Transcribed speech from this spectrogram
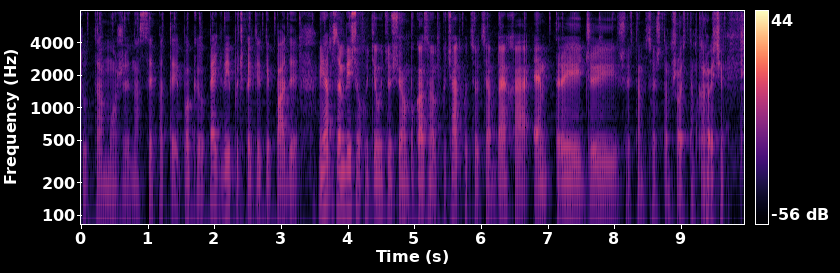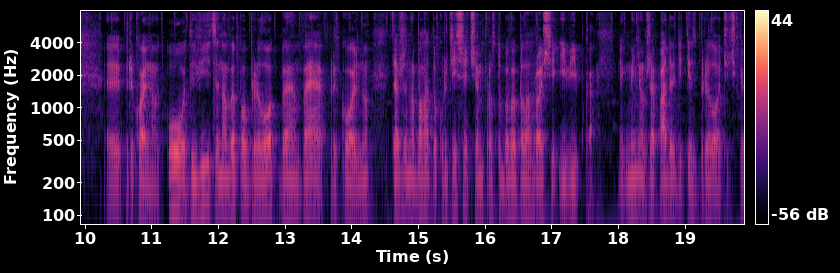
тут там може насипати. Поки опять віпочка тільки падає. Ну я б сам більше хотів цю, що я вам показував спочатку, це оця BH M3G, щось там, все ж там, щось там, коротше. Е, прикольно. От. О, дивіться, нам випав брелок BMW. Прикольно. Це вже набагато крутіше, чим просто би випала гроші і віпка. Як мінімум вже падають якісь брелочечки.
